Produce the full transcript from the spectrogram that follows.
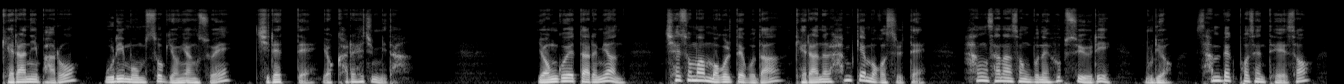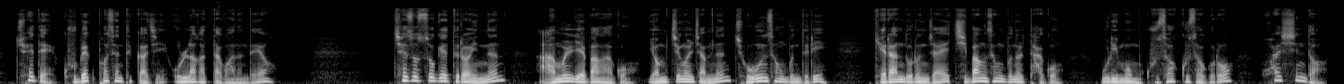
계란이 바로 우리 몸속 영양소의 지렛대 역할을 해줍니다. 연구에 따르면 채소만 먹을 때보다 계란을 함께 먹었을 때 항산화 성분의 흡수율이 무려 300%에서 최대 900%까지 올라갔다고 하는데요. 채소 속에 들어있는 암을 예방하고 염증을 잡는 좋은 성분들이 계란 노른자의 지방 성분을 타고 우리 몸 구석구석으로 훨씬 더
